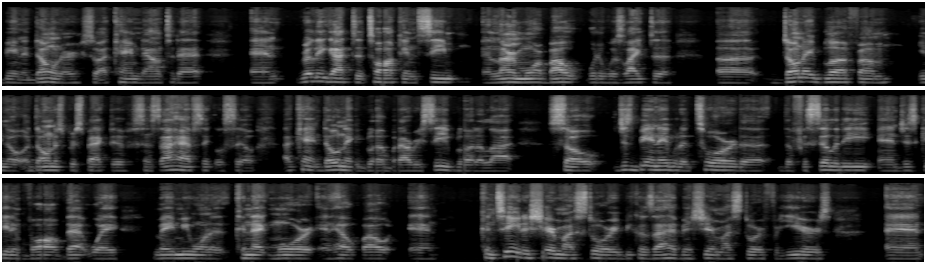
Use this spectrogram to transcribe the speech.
being a donor. So I came down to that and really got to talk and see and learn more about what it was like to uh, donate blood from you know a donor's perspective. Since I have sickle cell, I can't donate blood, but I receive blood a lot. So just being able to tour the the facility and just get involved that way made me want to connect more and help out and continue to share my story because I have been sharing my story for years and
